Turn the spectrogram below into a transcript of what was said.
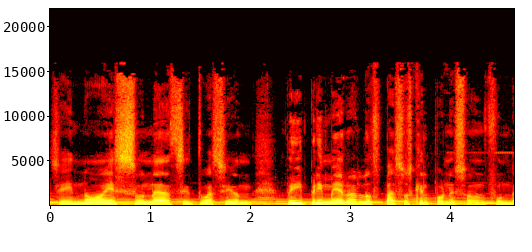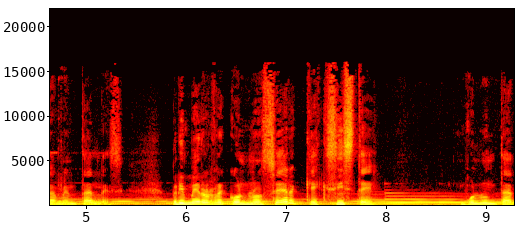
¿sí? No es una situación... Primero los pasos que él pone son fundamentales. Primero reconocer que existe voluntad.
